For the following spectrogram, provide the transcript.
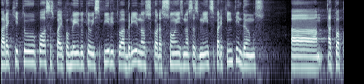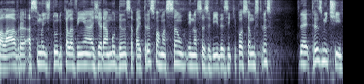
para que tu possas, Pai, por meio do teu Espírito, abrir nossos corações, nossas mentes, para que entendamos a, a tua palavra, acima de tudo, que ela venha a gerar mudança, Pai, transformação em nossas vidas e que possamos trans, tra, transmitir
